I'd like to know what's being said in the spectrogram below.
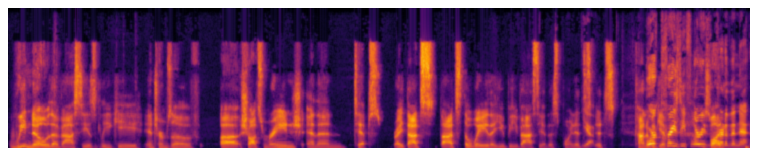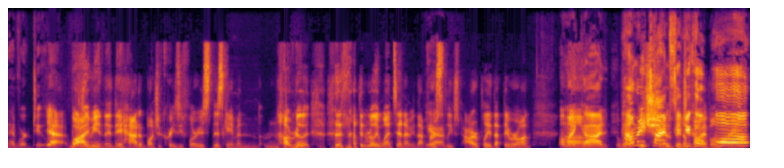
we know that Vazzy is leaky in terms of uh shots from range and then tips, right? That's that's the way that you beat Vazzy at this point. It's Yeah. it's kind of Or crazy flurries But- in front of the net have worked too. Yeah, well, I mean, they, they had a bunch of crazy flurries this game, and not really, nothing really went in. I mean, that first Yeah. Leafs power play that they were on, Oh my Um, god! How many it should have times did you go? "Ah"?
